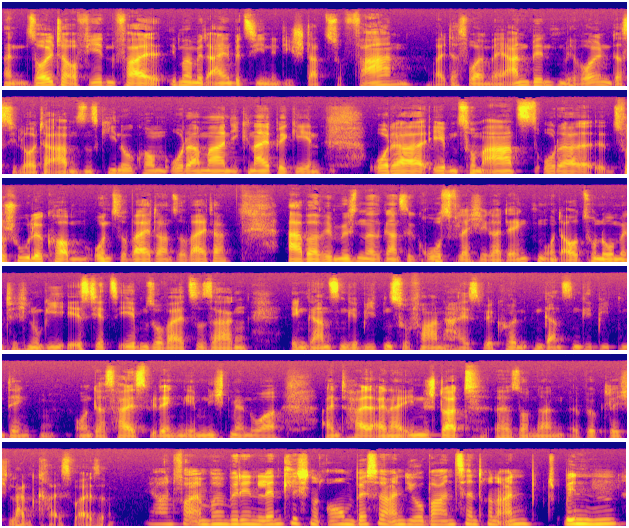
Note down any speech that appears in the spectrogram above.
man sollte auf jeden Fall immer mit einbeziehen, in die Stadt zu fahren, weil das wollen wir ja anbinden. Wir wollen, dass die Leute abends ins Kino kommen oder mal in die Kneipe gehen oder eben zum Arzt oder zur Schule kommen und so weiter und so weiter. Aber wir müssen das Ganze großflächiger denken und autonome Technologie ist jetzt eben so weit zu sagen, in ganzen Gebieten zu fahren heißt, wir können in ganzen Gebieten denken. Und das heißt, wir denken eben nicht mehr nur ein Teil einer Innenstadt, äh, sondern wirklich landkreisweise. Ja, und vor allem wollen wir den ländlichen Raum besser an die urbanen Zentren anbinden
